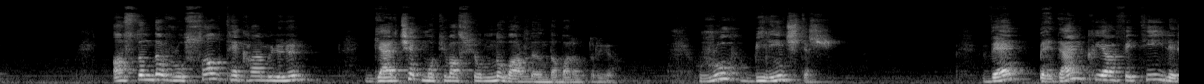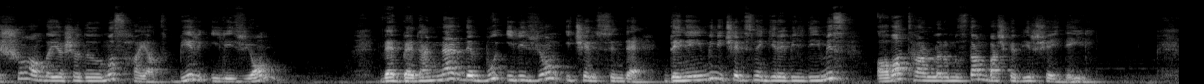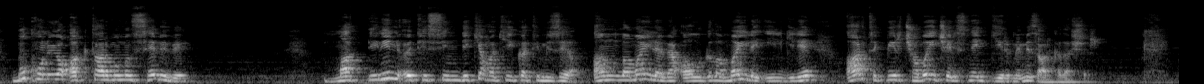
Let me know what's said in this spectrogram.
aslında ruhsal tekamülünün gerçek motivasyonunu varlığında barındırıyor. Ruh bilinçtir. Ve beden kıyafetiyle şu anda yaşadığımız hayat bir ilizyon Ve bedenler de bu ilizyon içerisinde, deneyimin içerisine girebildiğimiz avatarlarımızdan başka bir şey değil. Bu konuyu aktarmamın sebebi maddenin ötesindeki hakikatimizi anlamayla ve algılamayla ilgili artık bir çaba içerisine girmemiz arkadaşlar.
